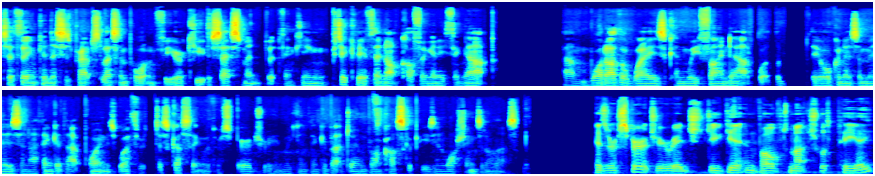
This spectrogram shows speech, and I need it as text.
to think, and this is perhaps less important for your acute assessment, but thinking, particularly if they're not coughing anything up, um, what other ways can we find out what the, the organism is? And I think at that point it's worth discussing with respiratory, and we can think about doing bronchoscopies and washings and all that stuff. As a respiratory reg, do you get involved much with PE?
